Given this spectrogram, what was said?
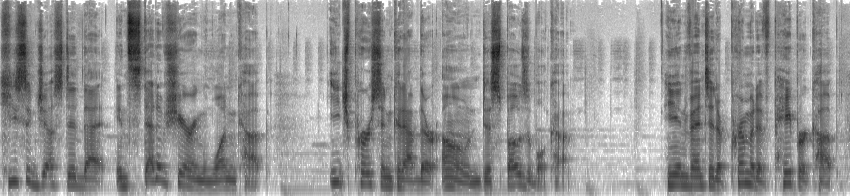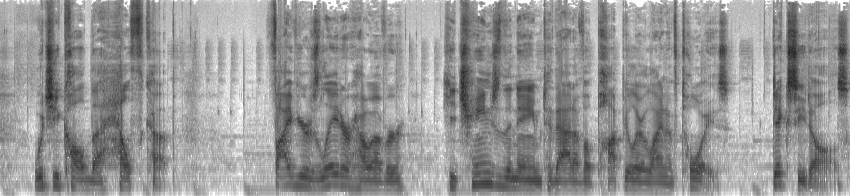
He suggested that instead of sharing one cup, each person could have their own disposable cup. He invented a primitive paper cup, which he called the Health Cup. Five years later, however, he changed the name to that of a popular line of toys, Dixie Dolls.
